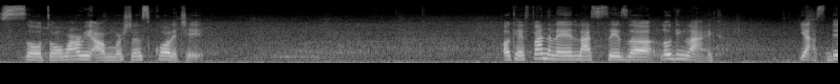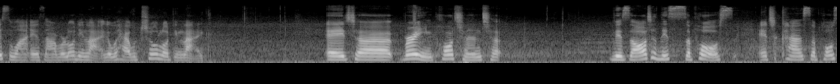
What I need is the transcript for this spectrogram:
So don't worry of machine's quality. Okay, finally, let's see the loading leg. Yes, this one is our loading leg. We have two loading leg. It's uh, very important. Without this support, it can support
